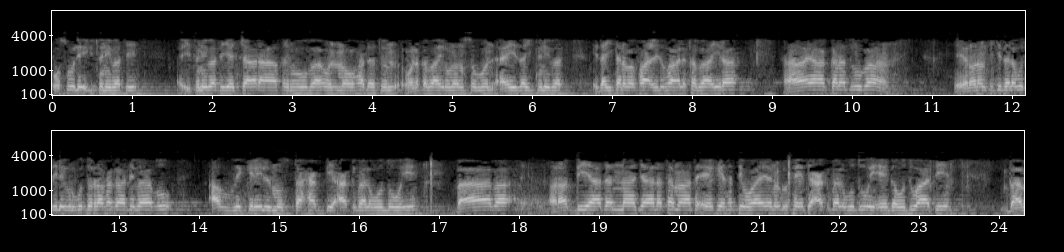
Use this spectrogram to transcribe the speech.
أصول اجتنبته. اجتنبت يجار آخره باء موهدة والكبائر منصوب. أي إذا اجتنبت إذا اجتنب فاعلها الكبائر. آية كان دوبا. يرون أن تجد له دليل القدر رافقات باب الذكر المستحب عقب الوضوء. باب ربي يادنا جالة ما تأكيست وين عقب الوضوء. إيقا وضوءاتي. باب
